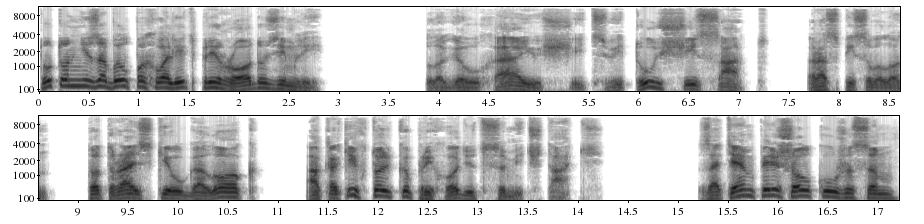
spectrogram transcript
Тут он не забыл похвалить природу Земли. «Благоухающий, цветущий сад», — расписывал он, — «тот райский уголок, о каких только приходится мечтать». Затем перешел к ужасам.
